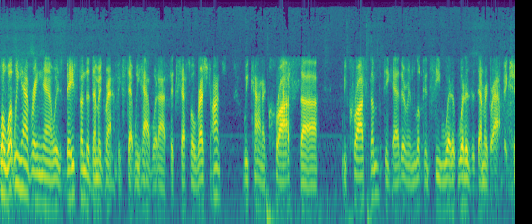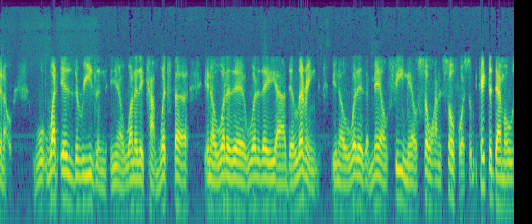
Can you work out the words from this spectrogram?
Well, what we have right now is based on the demographics that we have with our successful restaurants. We kind of cross uh, we cross them together and look and see what what is the demographics. You know, what is the reason? You know, when do they come? What's the you know what are they what are they uh, they're living? You know, what is a male, female, so on and so forth. So we take the demos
